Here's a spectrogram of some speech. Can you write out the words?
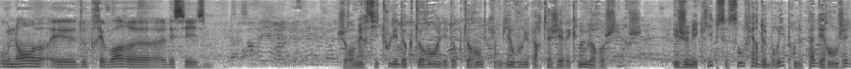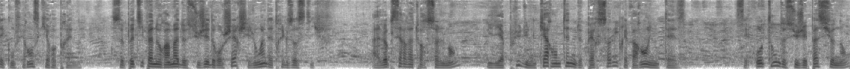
ou non et de prévoir les séismes. Je remercie tous les doctorants et les doctorantes qui ont bien voulu partager avec nous leurs recherches, et je m'éclipse sans faire de bruit pour ne pas déranger les conférences qui reprennent. Ce petit panorama de sujets de recherche est loin d'être exhaustif. À l'Observatoire seulement, il y a plus d'une quarantaine de personnes préparant une thèse. C'est autant de sujets passionnants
